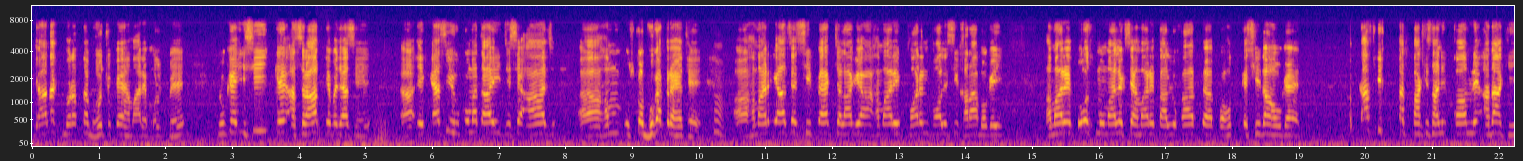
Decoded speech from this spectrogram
भयानक मुरतब हो चुके हैं हमारे मुल्क में क्योंकि इसी के असरात के वजह से एक ऐसी हुकूमत आई जिसे आज हम उसको भुगत रहे थे। हम्म। हमारे यहाँ से सी पैक चला गया हमारी फॉरेन पॉलिसी खराब हो गई। हमारे दोस्त ममालिक से हमारे ताल्लुकात बहुत कशीदा हो गए। काफ़ी पाकिस्तानी कौम ने अदा की।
